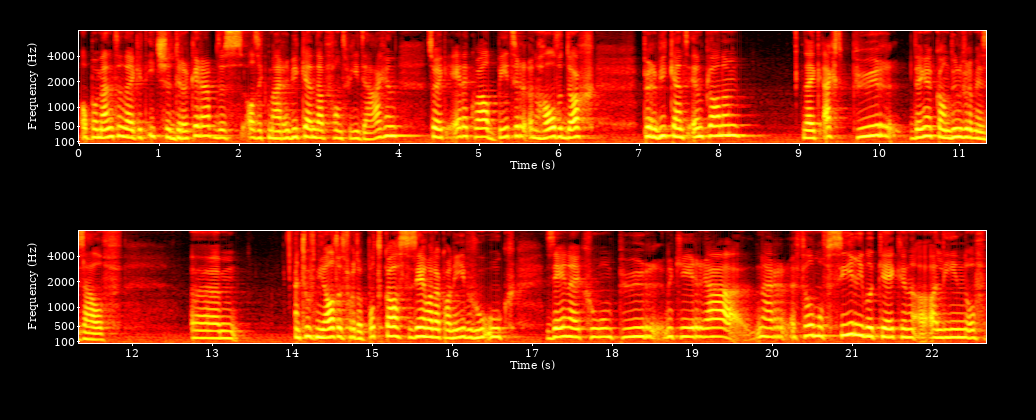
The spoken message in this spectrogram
op momenten dat ik het ietsje drukker heb. Dus als ik maar een weekend heb van twee dagen, zou ik eigenlijk wel beter een halve dag per weekend inplannen dat ik echt puur dingen kan doen voor mezelf. Um, het hoeft niet altijd voor de podcast te zijn, maar dat kan even goed ook zijn dat ik gewoon puur een keer ja, naar een film of serie wil kijken alleen. Of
